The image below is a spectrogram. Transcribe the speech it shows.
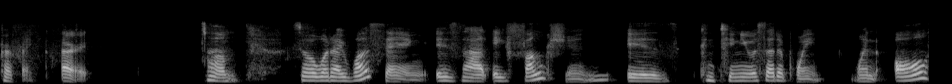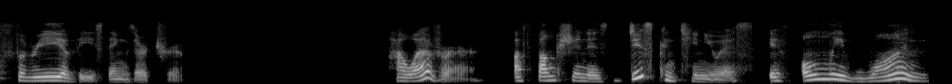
Perfect. All right. Um, so what I was saying is that a function is continuous at a point when all three of these things are true. However, a function is discontinuous if only one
